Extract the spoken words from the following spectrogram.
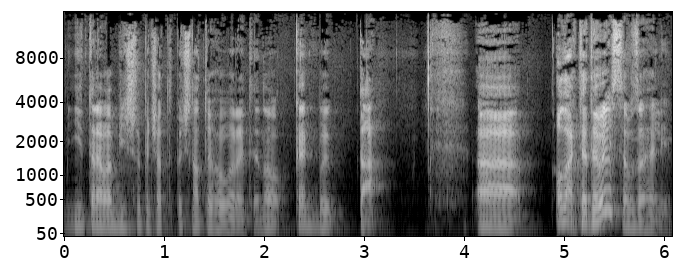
мені треба більше почати починати говорити. Ну, як би, так. Е, Олег, ти дивився взагалі?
